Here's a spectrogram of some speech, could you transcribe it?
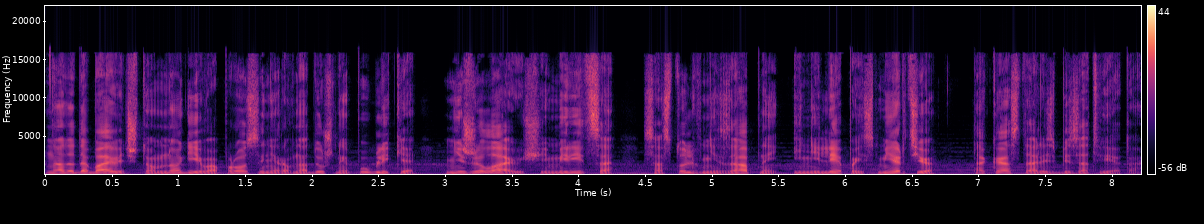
Надо добавить, что многие вопросы неравнодушной публики, не желающей мириться со столь внезапной и нелепой смертью, так и остались без ответа.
